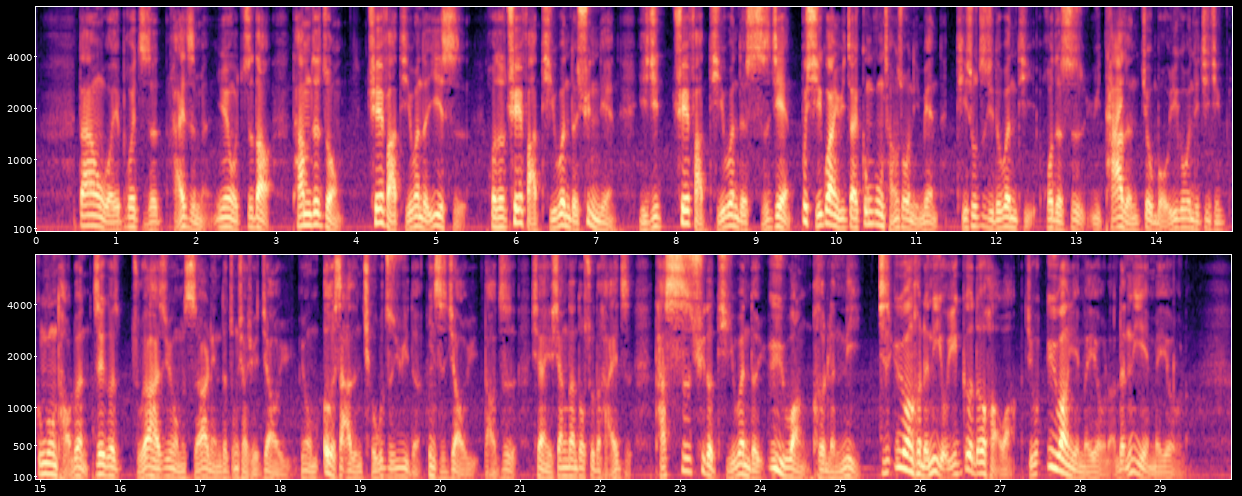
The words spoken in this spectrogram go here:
当然，我也不会指责孩子们，因为我知道他们这种缺乏提问的意识。或者缺乏提问的训练，以及缺乏提问的实践，不习惯于在公共场所里面提出自己的问题，或者是与他人就某一个问题进行公共讨论。这个主要还是因为我们十二年的中小学教育，因为我们扼杀人求知欲的应试教育，导致现在有相当多数的孩子他失去了提问的欲望和能力。其实欲望和能力有一个都好啊，结果欲望也没有了，能力也没有了。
